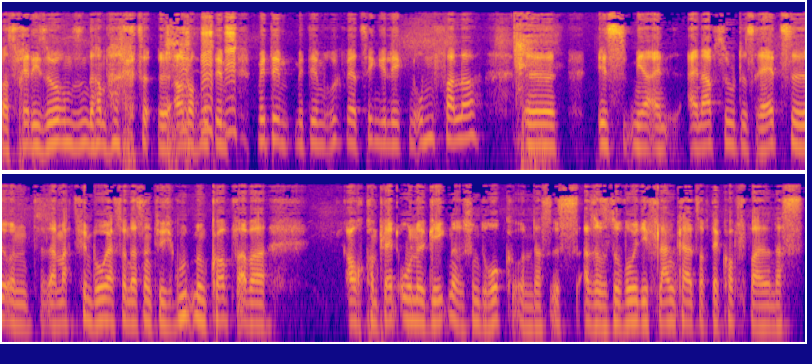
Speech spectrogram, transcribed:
was Freddy Sörensen da macht, äh, auch noch mit dem mit dem mit dem rückwärts hingelegten Umfaller, äh, ist mir ein ein absolutes Rätsel und da macht Finn Bogerson das natürlich gut mit dem Kopf, aber auch komplett ohne gegnerischen Druck und das ist also sowohl die Flanke als auch der Kopfball und das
